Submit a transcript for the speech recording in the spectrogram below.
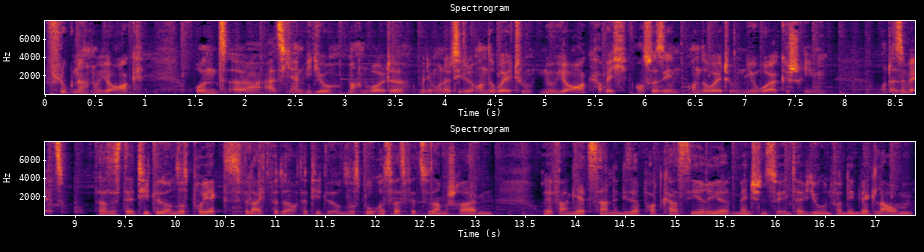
Flug nach New York. Und äh, als ich ein Video machen wollte mit dem Untertitel On the Way to New York, habe ich aus Versehen On the Way to New Work geschrieben. Und da sind wir jetzt. Das ist der Titel unseres Projektes. Vielleicht wird er auch der Titel unseres Buches, was wir zusammenschreiben. Und wir fangen jetzt an, in dieser Podcast-Serie Menschen zu interviewen, von denen wir glauben,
